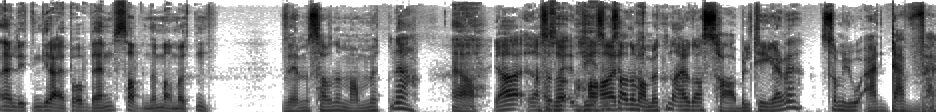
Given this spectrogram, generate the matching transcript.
en, liten greie på hvem savner mammuten. Hvem savner mammuten, ja? Ja. Ja, altså, Altså, de, de som savner mammuten, er jo da sabeltigerne, som jo er daue.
